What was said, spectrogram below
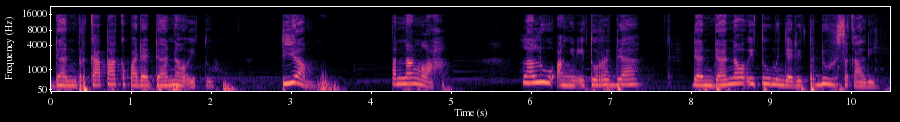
dan berkata kepada danau itu, "Diam, tenanglah." Lalu angin itu reda dan danau itu menjadi teduh sekali.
